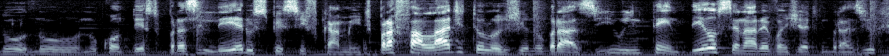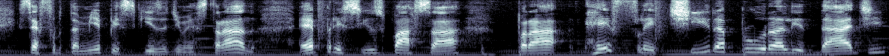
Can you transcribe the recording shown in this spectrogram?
no, no, no contexto brasileiro especificamente. Para falar de teologia no Brasil entender o cenário evangélico no Brasil, isso é fruto da minha pesquisa de mestrado, é preciso passar para refletir a pluralidade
